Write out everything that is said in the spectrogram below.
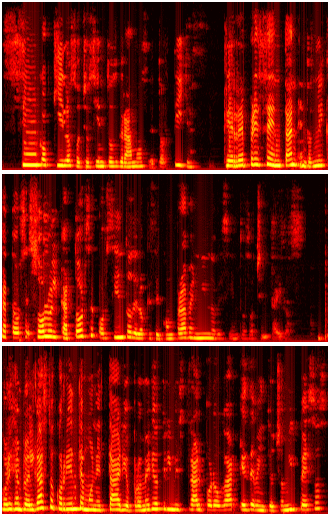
5 kilos 800 gramos de tortillas, que representan en 2014 solo el 14% de lo que se compraba en 1982 por ejemplo, el gasto corriente monetario promedio trimestral por hogar, que es de 28 mil pesos,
